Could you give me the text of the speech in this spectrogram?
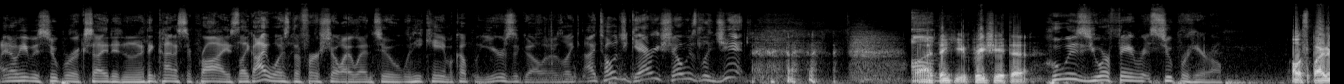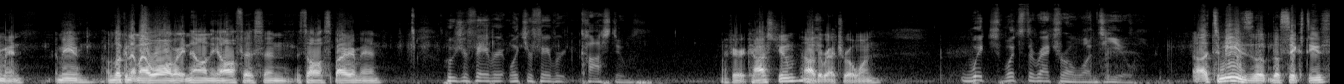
I know he was super excited, and I think kind of surprised, like I was the first show I went to when he came a couple of years ago, and I was like, I told you, Gary's show is legit. Well, I Um, thank you. Appreciate that. Who is your favorite superhero? Oh, Spider Man. I mean, I'm looking at my wall right now in the office, and it's all Spider Man. Who's your favorite? What's your favorite costume? My favorite costume? Oh, the retro one. Which what's the retro one to you? Uh, to me, is the, the '60s.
